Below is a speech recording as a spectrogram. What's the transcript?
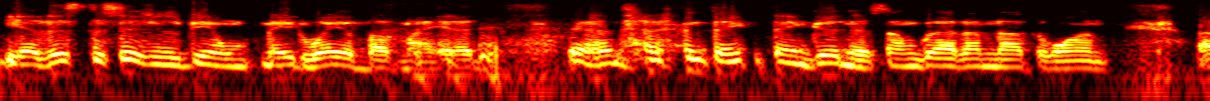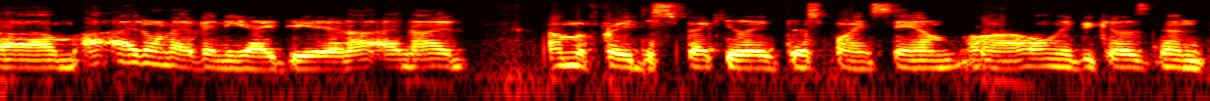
Yeah, this decision is being made way above my head, and thank, thank goodness. I'm glad I'm not the one. Um, I, I, don't have any idea, and I, and I I'm afraid to speculate at this point, Sam, uh, only because then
